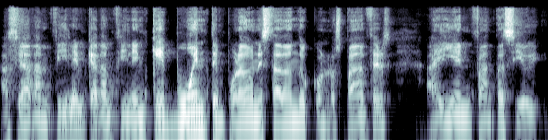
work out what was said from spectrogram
hacia Adam Thielen, que Adam Thielen, qué buen temporada está dando con los Panthers. Ahí en Fantasy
